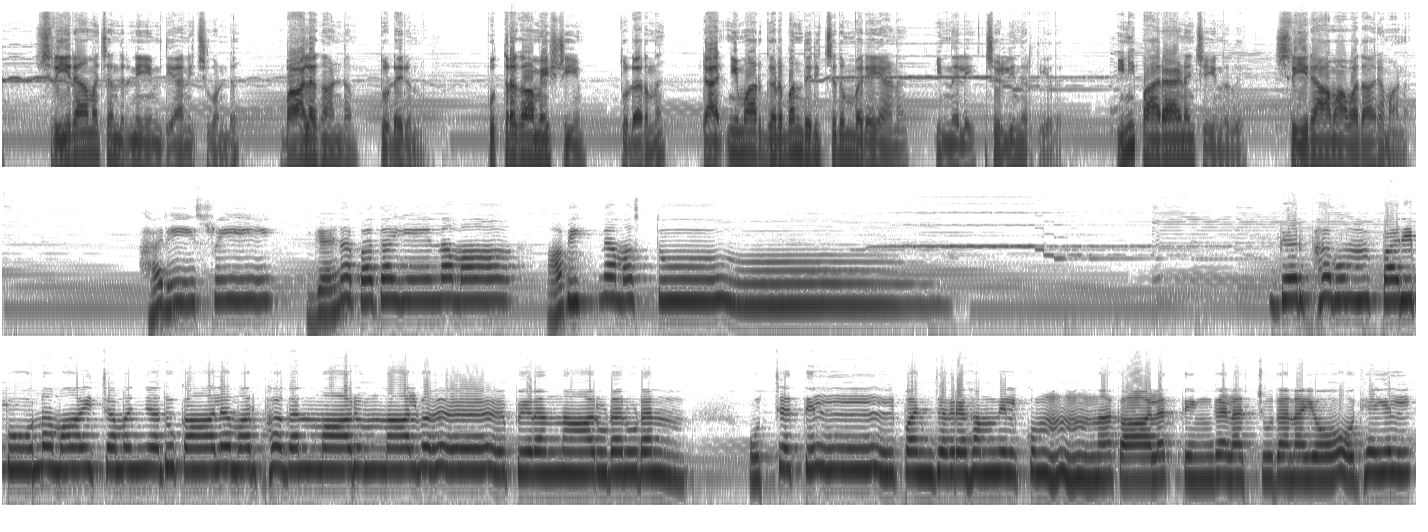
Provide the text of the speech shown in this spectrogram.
ശ്രീരാമചന്ദ്രനെയും ധ്യാനിച്ചുകൊണ്ട് ബാലകാന്ഡം തുടരുന്നു. പുത്രകാമേഷ്ടിയും തുടർന്ന് രാജ്ഞിമാർ ഗർഭം ധരിച്ചതും വരെയാണ് ഇന്നലെ ചൊല്ലി നിർത്തിയത്. ഇനി പാരായണം ചെയ്യുന്നത് ശ്രീരാമാവതാരമാണ്. ഹരി ശ്രീ ഗണപതയേ നമ. അവിഘ്നമസ്തു. ഗർഭവും പരിപൂർണമായി ചമഞ്ഞതു കാലമർഭകന്മാരും നാൽവർ പിറന്നാരുടനുടൻ ഉച്ചത്തിൽ പഞ്ചഗ്രഹം നിൽക്കുന്ന കാലത്തിങ്കലച്യുതനയോധ്യയിൽ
